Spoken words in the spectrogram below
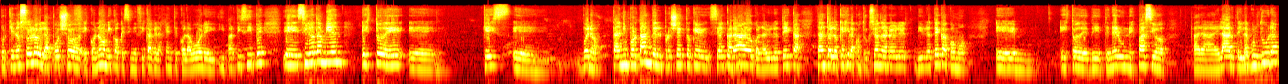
porque no solo el apoyo económico, que significa que la gente colabore y, participe, sino también esto de que es, eh, bueno, tan importante el proyecto que se ha encarado con la biblioteca, tanto en lo que es la construcción de la nueva biblioteca como eh, esto de, tener un espacio para el arte y la cultura,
